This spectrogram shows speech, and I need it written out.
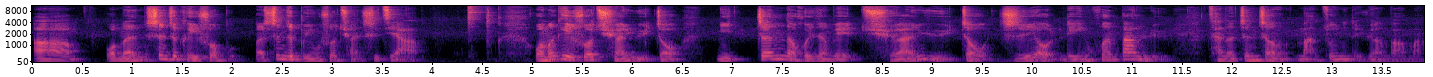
啊，我们甚至可以说不呃，甚至不用说全世界啊，我们可以说全宇宙，你真的会认为全宇宙只有灵魂伴侣才能真正满足你的愿望吗？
